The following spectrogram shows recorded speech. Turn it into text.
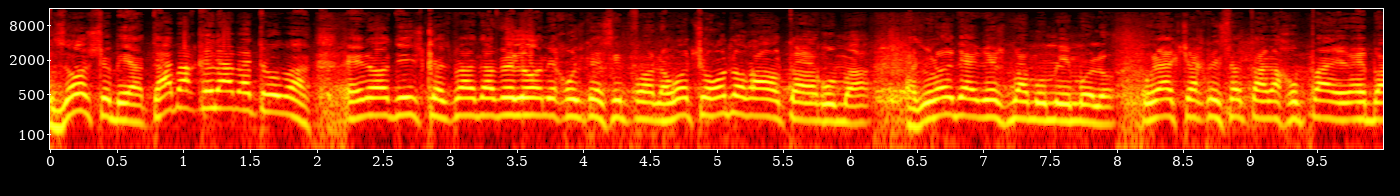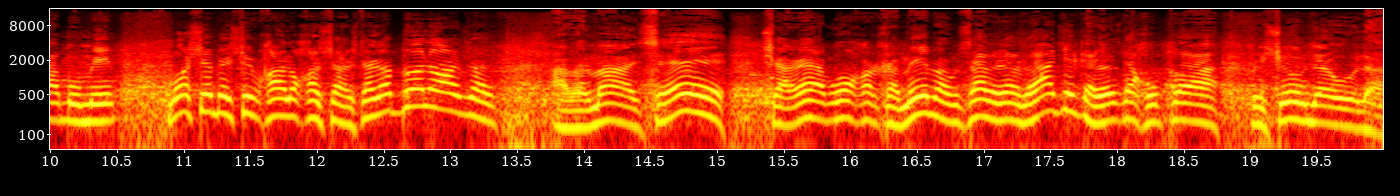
זו שביאתה מאכילה בתרומה, אין עוד איש כספה אדם ולא ניחוש לסמפון, למרות שהוא עוד לא ראה אותה ערומה, אז הוא לא יודע אם יש בה מומים או לא, אולי כשיכניס אותה לחופה יראה בה מומים, כמו שבשמך לא חששת, גם פה לא חששת. אבל מה זה שהרי אמרו חכמים, המושג בדרך כלל שכנס לחופה משום דאולה.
